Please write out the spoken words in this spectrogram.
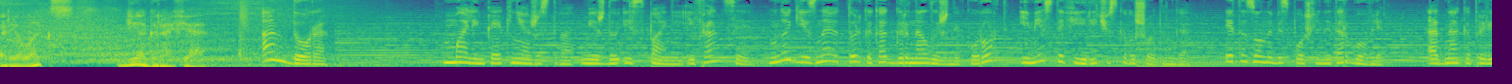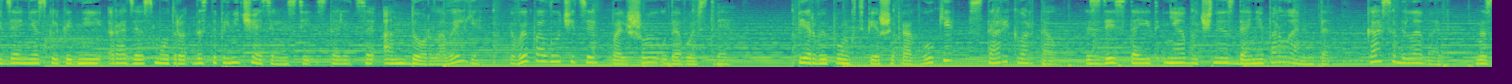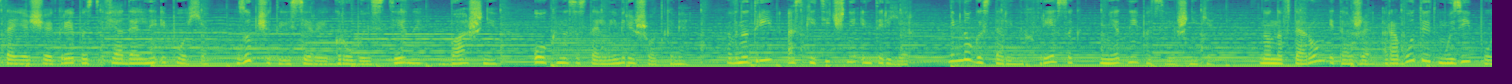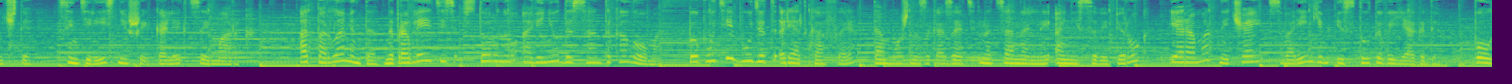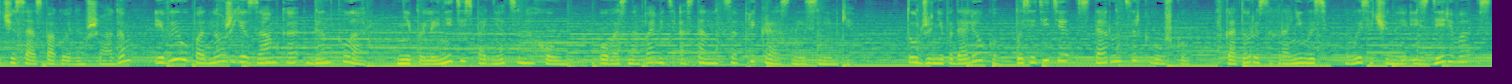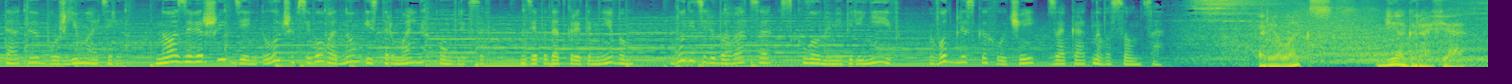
Релакс. География. Андорра. Маленькое княжество между Испанией и Францией многие знают только как горнолыжный курорт и место феерического шопинга. Это зона беспошлиной торговли. Однако, проведя несколько дней ради осмотра достопримечательностей столицы Андор-Лавелье, вы получите большое удовольствие. Первый пункт пешей прогулки – Старый квартал. Здесь стоит необычное здание парламента – Касса де Лаваль. Настоящая крепость феодальной эпохи. Зубчатые серые грубые стены, башни, окна с остальными решетками. Внутри аскетичный интерьер. Немного старинных фресок, медные подсвечники. Но на втором этаже работает музей почты с интереснейшей коллекцией марок. От парламента направляетесь в сторону авеню де Санта-Колома. По пути будет ряд кафе, там можно заказать национальный анисовый пирог и ароматный чай с вареньем из тутовой ягоды. Полчаса спокойным шагом, и вы у подножья замка Денклар. Не поленитесь подняться на холм. У вас на память останутся прекрасные снимки. Тут же неподалеку посетите старую церквушку, в которой сохранилась высеченная из дерева статуя Божьей Матери. Ну а завершить день лучше всего в одном из термальных комплексов, где под открытым небом будете любоваться склонами Пиренеев в отблесках лучей закатного солнца. Релакс. География.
